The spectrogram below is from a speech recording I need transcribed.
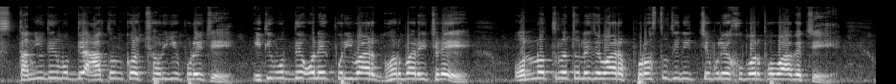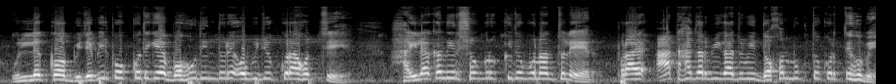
স্থানীয়দের মধ্যে আতঙ্ক ছড়িয়ে পড়েছে। ইতিমধ্যে অনেক পরিবার ঘরবাড়ি ছেড়ে অন্যত্র চলে যাওয়ার প্রস্তুতি নিচ্ছে বলে খবর পাওয়া গেছে। উল্লেখ্য, বিজেপির পক্ষ থেকে বহুদিন ধরে অভিযোগ করা হচ্ছে, হাইলাকান্দির সংরক্ষিত বনাঞ্চলের প্রায় আট হাজার বিঘা জমি দখলমুক্ত করতে হবে।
